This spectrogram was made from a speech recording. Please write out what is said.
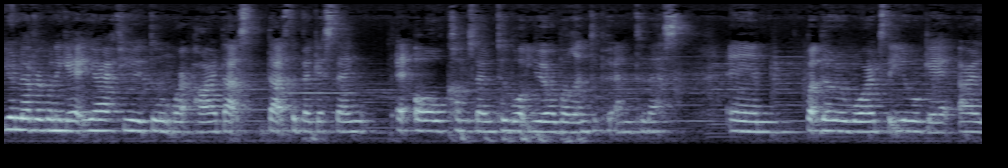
You're never going to get here if you don't work hard. That's that's the biggest thing. It all comes down to what you are willing to put into this. Um, but the rewards that you will get are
